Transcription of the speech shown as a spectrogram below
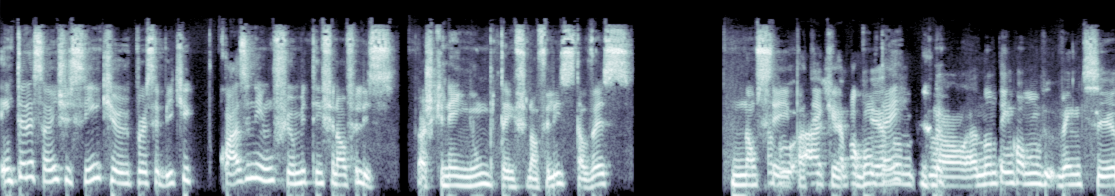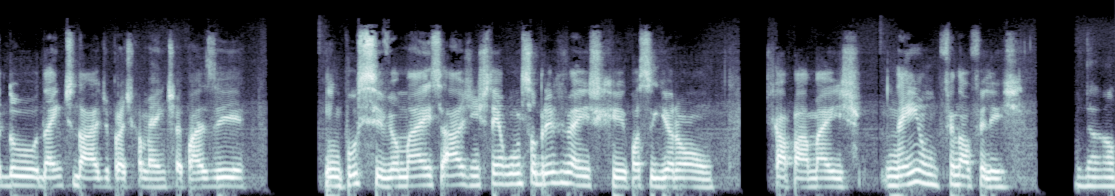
interessante, sim, que eu percebi que quase nenhum filme tem final feliz. Eu acho que nenhum tem final feliz, talvez. Não sei, Patrick, é algum tem? Não, não, não tem como vencer do, da entidade praticamente, é quase impossível, mas ah, a gente tem alguns sobreviventes que conseguiram escapar, mas nenhum final feliz. Não.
